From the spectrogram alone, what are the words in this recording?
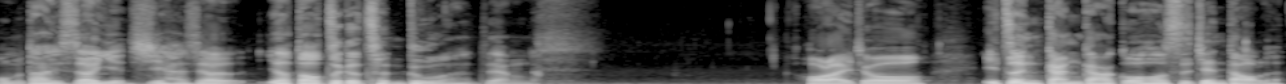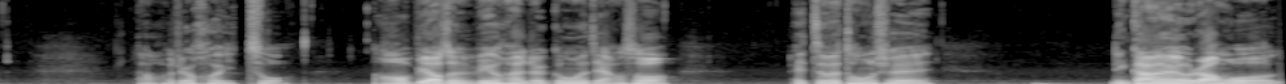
我们到底是要演戏，还是要要到这个程度吗？这样。后来就一阵尴尬过后，时间到了，然后就回座，然后标准病患就跟我讲说：“哎、这位同学，你刚刚有让我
